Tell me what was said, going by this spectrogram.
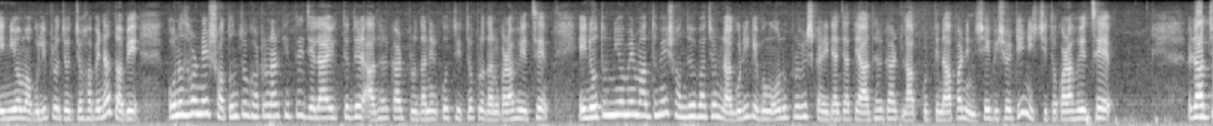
এই নিয়মাবলী প্রযোজ্য হবে না। তবে কোনো ধরনের স্বতন্ত্র ঘটনার ক্ষেত্রে জেলা আয়ুক্তদের আধার কার্ড প্রদানের কর্তৃত্ব প্রদান করা হয়েছে। এই নতুন নিয়মের মাধ্যমে সন্দেহভাজন নাগরিক এবং অনুপ্রবেশকারীরা যাতে আধার কার্ড লাভ করতে না পারেন সেই বিষয়টি নিশ্চিত করা হয়েছে। রাজ্য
